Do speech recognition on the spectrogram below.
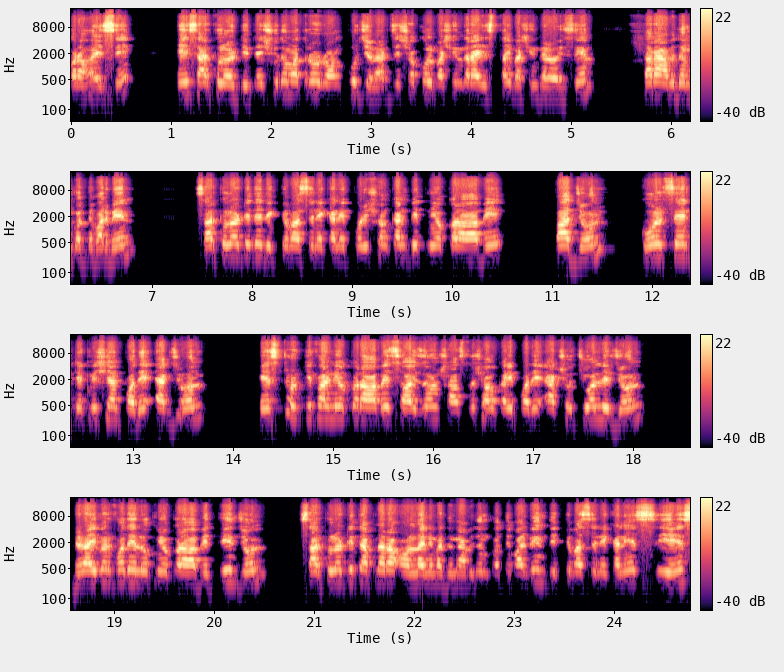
করা হয়েছে। এই সার্কুলারটিতে শুধুমাত্র রংপুর জেলার যে সকল বাসিন্দারা, স্থায়ী বাসিন্দা রয়েছেন, তারা আবেদন করতে পারবেন। সার্কুলারটিতে দেখতে পাচ্ছেন এখানে পরিসংখ্যান পরিসংখ্যানবিদ নিয়োগ করা হবে। পাঁচজন কোল্ড চেন টেকনিশিয়ান পদে একজন স্টোর কিপার নিয়োগ করা হবে ছয় জন, স্বাস্থ্য সহকারী পদে একশো চুয়াল্লিশ জন, ড্রাইভার পদে লোক নিয়োগ করা হবে তিন জন। সার্কুলারটিতে আপনারা অনলাইনের মাধ্যমে আবেদন করতে পারবেন। দেখতে পাচ্ছেন এখানে CS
